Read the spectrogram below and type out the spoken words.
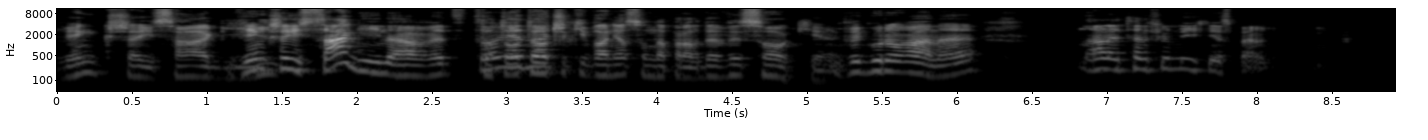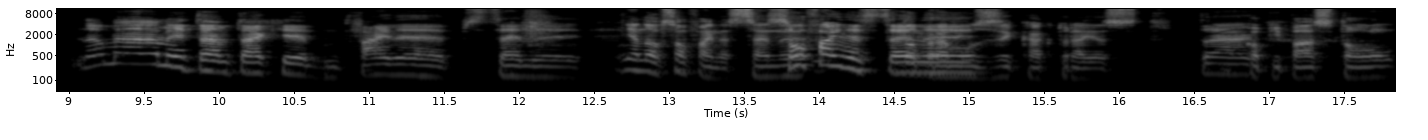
większej sagi. większej sagi nawet, to, to, to te oczekiwania są naprawdę wysokie. wygórowane, ale ten film ich nie spełnia. No mamy tam takie fajne sceny. Nie no, są fajne sceny. Są fajne sceny. Dobra muzyka, która jest tak. copypastą.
